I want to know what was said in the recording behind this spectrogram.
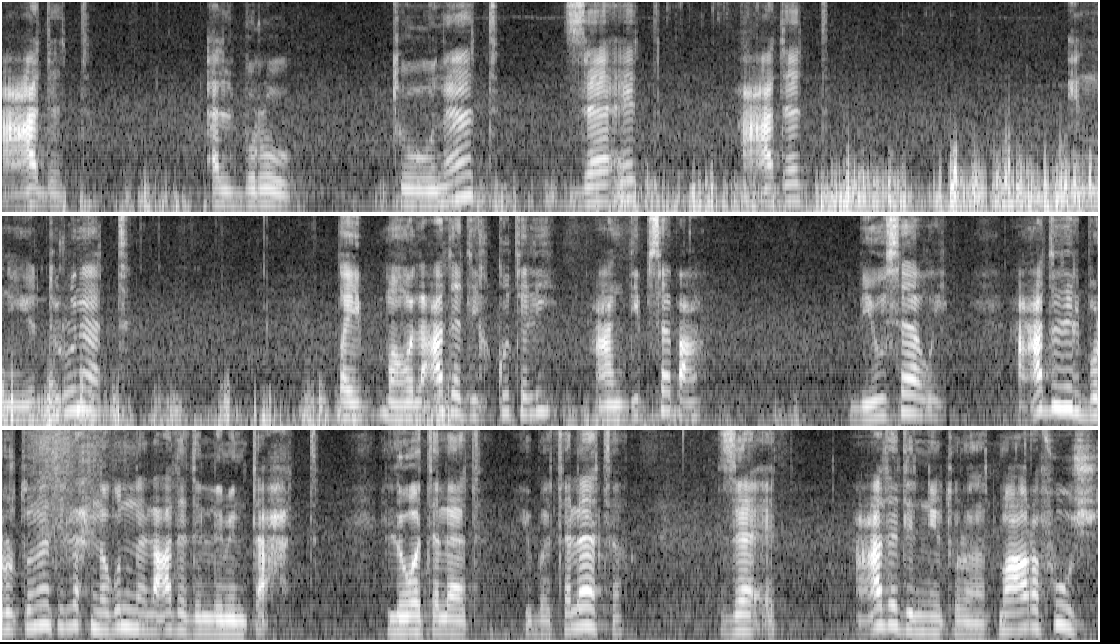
عدد البروتونات زائد عدد النيوترونات. طيب ما هو العدد الكتلي عندي بسبعة بيساوي عدد البروتونات اللي إحنا قلنا العدد اللي من تحت. اللي هو تلاتة. يبقى تلاتة زائد عدد النيوترونات. ما اعرفوش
